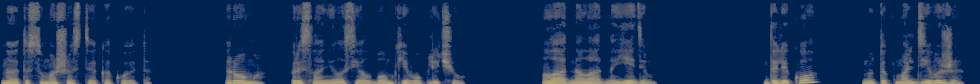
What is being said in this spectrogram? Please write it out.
Но это сумасшествие какое-то. «Рома», — прислонилась я лбом к его плечу. «Ладно, ладно, едем». «Далеко? Ну так Мальдивы же»,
